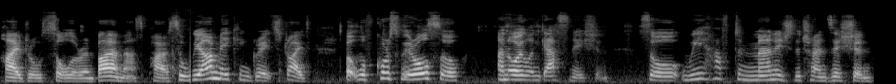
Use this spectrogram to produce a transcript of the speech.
hydro, solar, and biomass power. So we are making great strides. But of course, we're also an oil and gas nation. So we have to manage the transition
